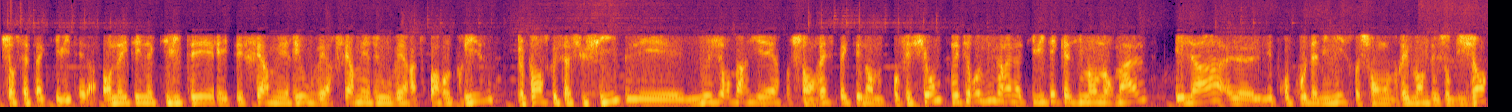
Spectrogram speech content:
sur cette activité-là. On a été une activité qui a été fermée, réouverte, fermée, réouverte à trois reprises. Je pense que ça suffit. Les mesures barrières sont respectées dans notre profession. On était revenu vers une activité quasiment normale. Et là, euh, les propos d'un ministre sont vraiment désobligeants,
